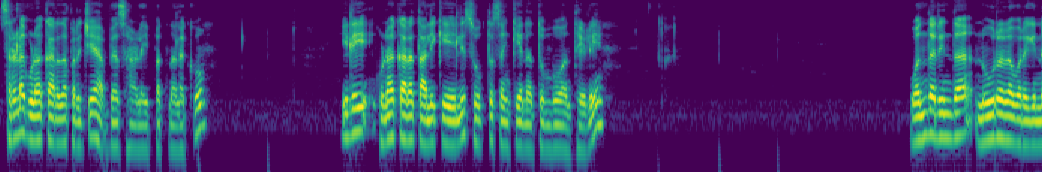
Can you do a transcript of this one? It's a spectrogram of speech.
ಸರಳ ಗುಣಾಕಾರದ ಪರಿಚಯ, ಅಭ್ಯಾಸ ಹಾಳೆ ಇಪ್ಪತ್ನಾಲ್ಕು. ಇಲ್ಲಿ ಗುಣಾಕಾರ ತಾಲಿಕೆಯಲ್ಲಿ ಸೂಕ್ತ ಸಂಖ್ಯೆಯನ್ನು ತುಂಬು ಅಂಥೇಳಿ ಒಂದರಿಂದ ನೂರರವರೆಗಿನ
